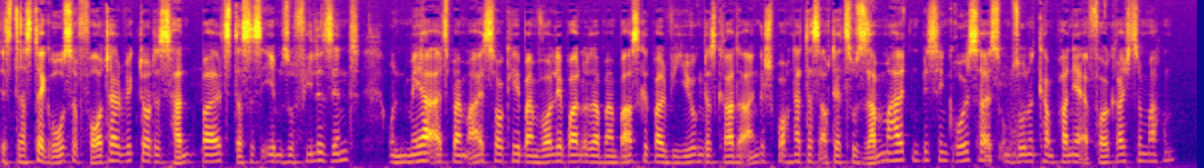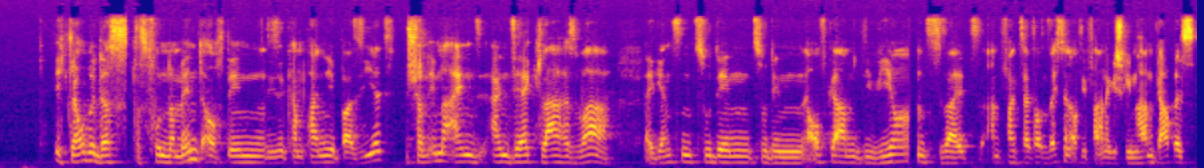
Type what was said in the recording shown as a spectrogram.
Ist das der große Vorteil, Viktor, des Handballs, dass es eben so viele sind und mehr als beim Eishockey, beim Volleyball oder beim Basketball, wie Jürgen das gerade angesprochen hat, dass auch der Zusammenhalt ein bisschen größer ist, um so eine Kampagne erfolgreich zu machen? Ich glaube, dass das Fundament, auf dem diese Kampagne basiert, schon immer ein, ein sehr klares war. Ergänzend zu den, zu den Aufgaben, die wir uns seit Anfang 2016 auf die Fahne geschrieben haben, gab es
